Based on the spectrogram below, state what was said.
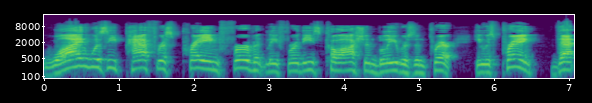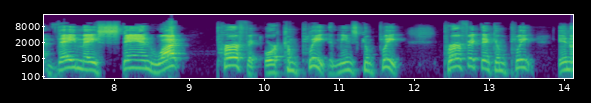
Why was Epaphras praying fervently for these Colossian believers in prayer? He was praying that they may stand what? Perfect or complete. It means complete. Perfect and complete in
